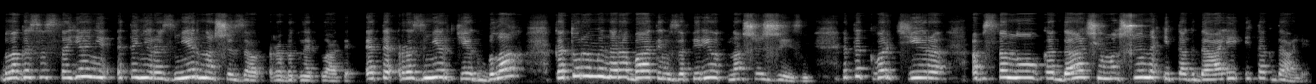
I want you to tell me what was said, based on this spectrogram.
Благосостояние – это не размер нашей заработной платы, это размер тех благ, которые мы нарабатываем за период нашей жизни. Это квартира, обстановка, дача, машина и так далее, и так далее.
